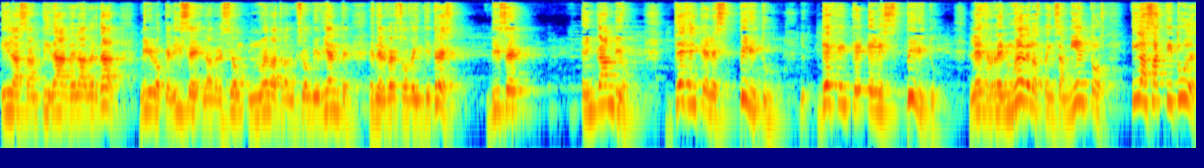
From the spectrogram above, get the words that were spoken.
y la santidad de la verdad. Mire lo que dice la versión nueva traducción viviente en el verso 23. Dice, en cambio, dejen que el Espíritu, dejen que el Espíritu les renueve los pensamientos y las actitudes.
